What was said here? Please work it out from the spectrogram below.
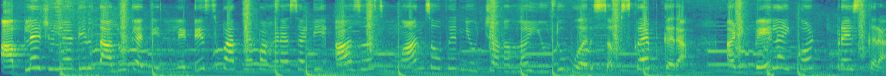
आपल्या जिल्ह्यातील तालुक्यातील लेटेस्ट बातम्या पाहण्यासाठी आजच मान चौफेर न्यूज चॅनलला यूट्यूबवर सबस्क्राईब करा आणि बेल आयकॉन प्रेस करा.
